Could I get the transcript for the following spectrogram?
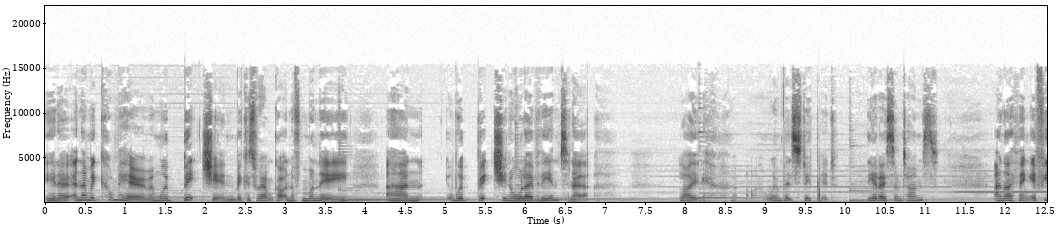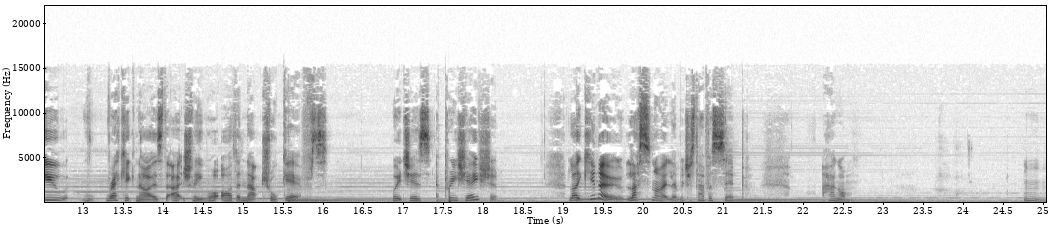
You know, and then we come here and we're bitching because we haven't got enough money, and we're bitching all over the internet. Like, we're a bit stupid, you know, sometimes. And I think if you recognize that actually what are the natural gifts, which is appreciation. Like, you know, last night, let me just have a sip. Hang on. Mm.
